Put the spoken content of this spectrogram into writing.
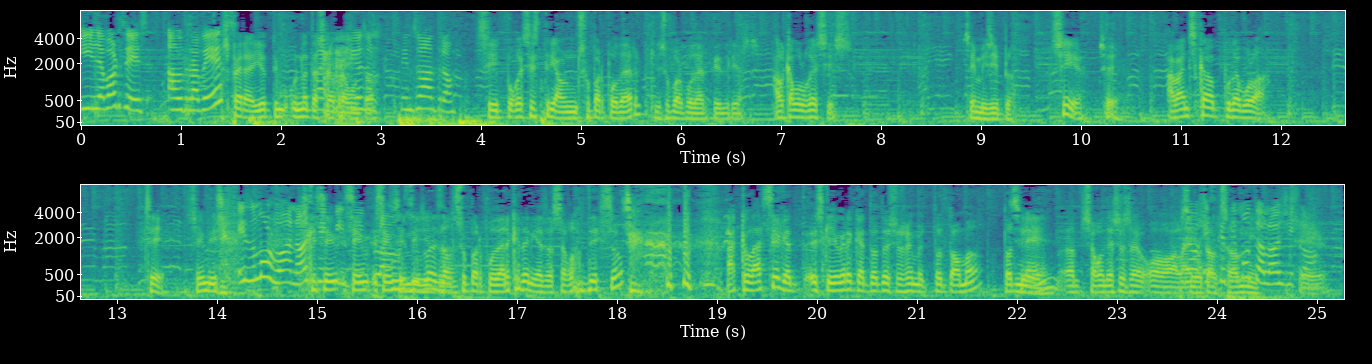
I llavors és al revés... Espera, jo tinc una tercera Bueno, pregunta. digues Tens una altra? Si poguessis triar un superpoder, quin superpoder tindries? El que volguessis. Ser invisible. Sí, Sí, abans que poder volar. sí. Ser invisible. És molt bo, no? És que Ser ser, ser, invisible. ser invisible és el superpoder que tenies a segon d'ESO. a classe, que, és que jo crec que tot això, tot home, tot Sí. nen, a segon d'ESO o a la Però sigut és que té somni. molta lògica. Sí.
